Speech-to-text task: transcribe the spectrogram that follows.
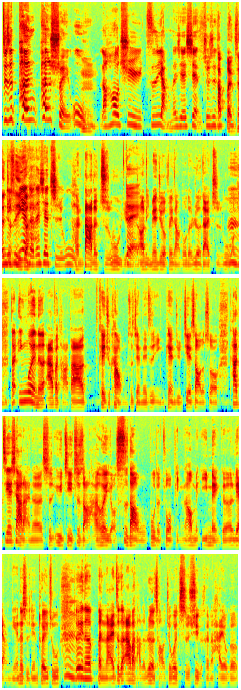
就是喷喷水雾，嗯、然后去滋养那些线，就是它本身就是一面的那些植物。很大的植物园，然后里面就有非常多的热带植物。那、嗯、因为呢，Avatar 大家可以去看我们之前那支影片去介绍的时候，它接下来呢是预计至少还会有四到五部的作品，然后每以每隔两年的时间推出，嗯、所以呢，本来这个 Avatar 的热潮就会持续，可能还有个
